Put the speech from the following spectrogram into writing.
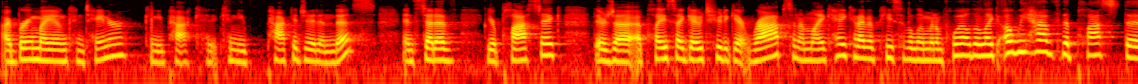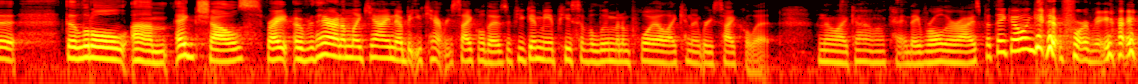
I bring my own container. Can you, pack, can you package it in this instead of your plastic? There's a, a, place I go to to get wraps, and I'm like, hey, can I have a piece of aluminum foil? They're like, oh, we have the plastic, the, the little um, eggshells right over there. And I'm like, yeah, I know, but you can't recycle those. If you give me a piece of aluminum foil, I can recycle it. And they're like, oh, okay. They roll their eyes, but they go and get it for me, right?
